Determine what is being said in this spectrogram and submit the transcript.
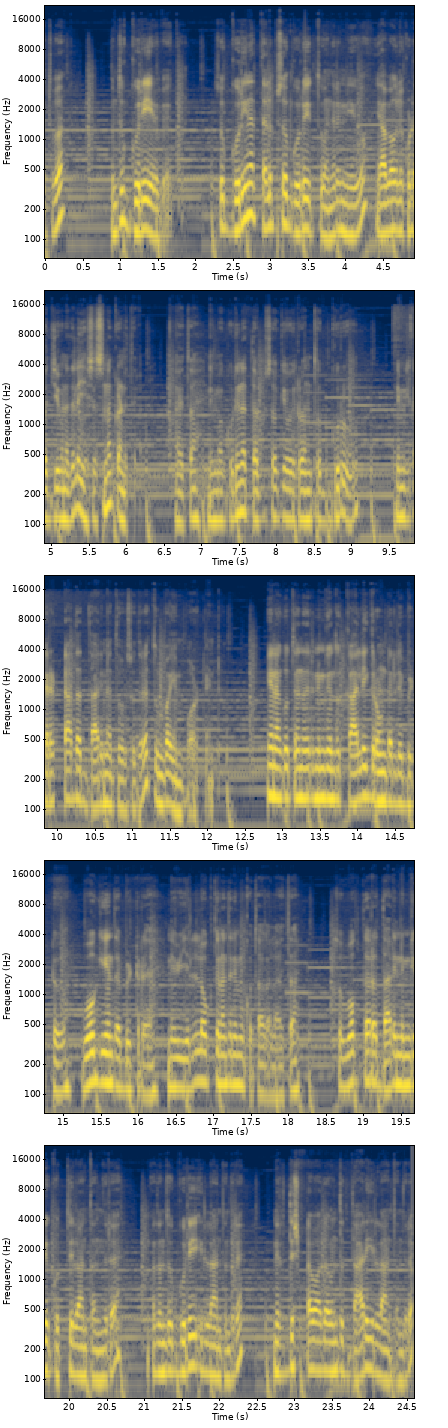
ಅಥವಾ ಒಂದು ಗುರಿ ಇರಬೇಕು. ಸೊ ಗುರಿನ ತಲುಪಿಸೋ ಗುರಿ ಇತ್ತು ಅಂದರೆ ನೀವು ಯಾವಾಗಲೂ ಕೂಡ ಜೀವನದಲ್ಲಿ ಯಶಸ್ಸನ್ನು ಕಾಣ್ತೀರ. ಆಯಿತಾ? ನಿಮ್ಮ ಗುರಿನ ತಲುಪಿಸೋಕೆ ಇರುವಂಥ ಗುರು ನಿಮಗೆ ಕರೆಕ್ಟಾದ ದಾರಿನ ತೋರಿಸಿದ್ರೆ ತುಂಬ ಇಂಪಾರ್ಟೆಂಟ್ ಏನಾಗುತ್ತೆ ಅಂದರೆ ನಿಮಗೆ ಒಂದು ಖಾಲಿ ಗ್ರೌಂಡಲ್ಲಿ ಬಿಟ್ಟು ಹೋಗಿ ಅಂತ ಬಿಟ್ಟರೆ ನೀವು ಎಲ್ಲಿ ಹೋಗ್ತೀರ ಅಂತ ನಿಮಗೆ ಗೊತ್ತಾಗಲ್ಲ, ಆಯಿತಾ? ಸೊ ಹೋಗ್ತಾ ಇರೋ ದಾರಿ ನಿಮಗೆ ಗೊತ್ತಿಲ್ಲ ಅಂತಂದರೆ, ಅದೊಂದು ಗುರಿ ಇಲ್ಲ ಅಂತಂದರೆ, ನಿರ್ದಿಷ್ಟವಾದ ಒಂದು ದಾರಿ ಇಲ್ಲ ಅಂತಂದರೆ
